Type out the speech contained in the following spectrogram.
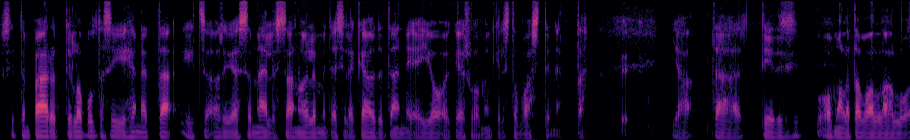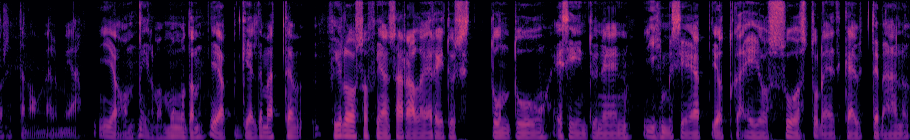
sitten päädyttiin lopulta siihen, että itse asiassa näille sanoille, mitä siellä käytetään, niin ei ole oikein suomenkielistä vastinetta. Ja tämä tietysti omalla tavallaan luo sitten ongelmia. Joo, ilman muuta. Ja kieltämättä filosofian saralla erityisesti tuntuu esiintyneen ihmisiä, jotka ei ole suostuneet käyttämään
